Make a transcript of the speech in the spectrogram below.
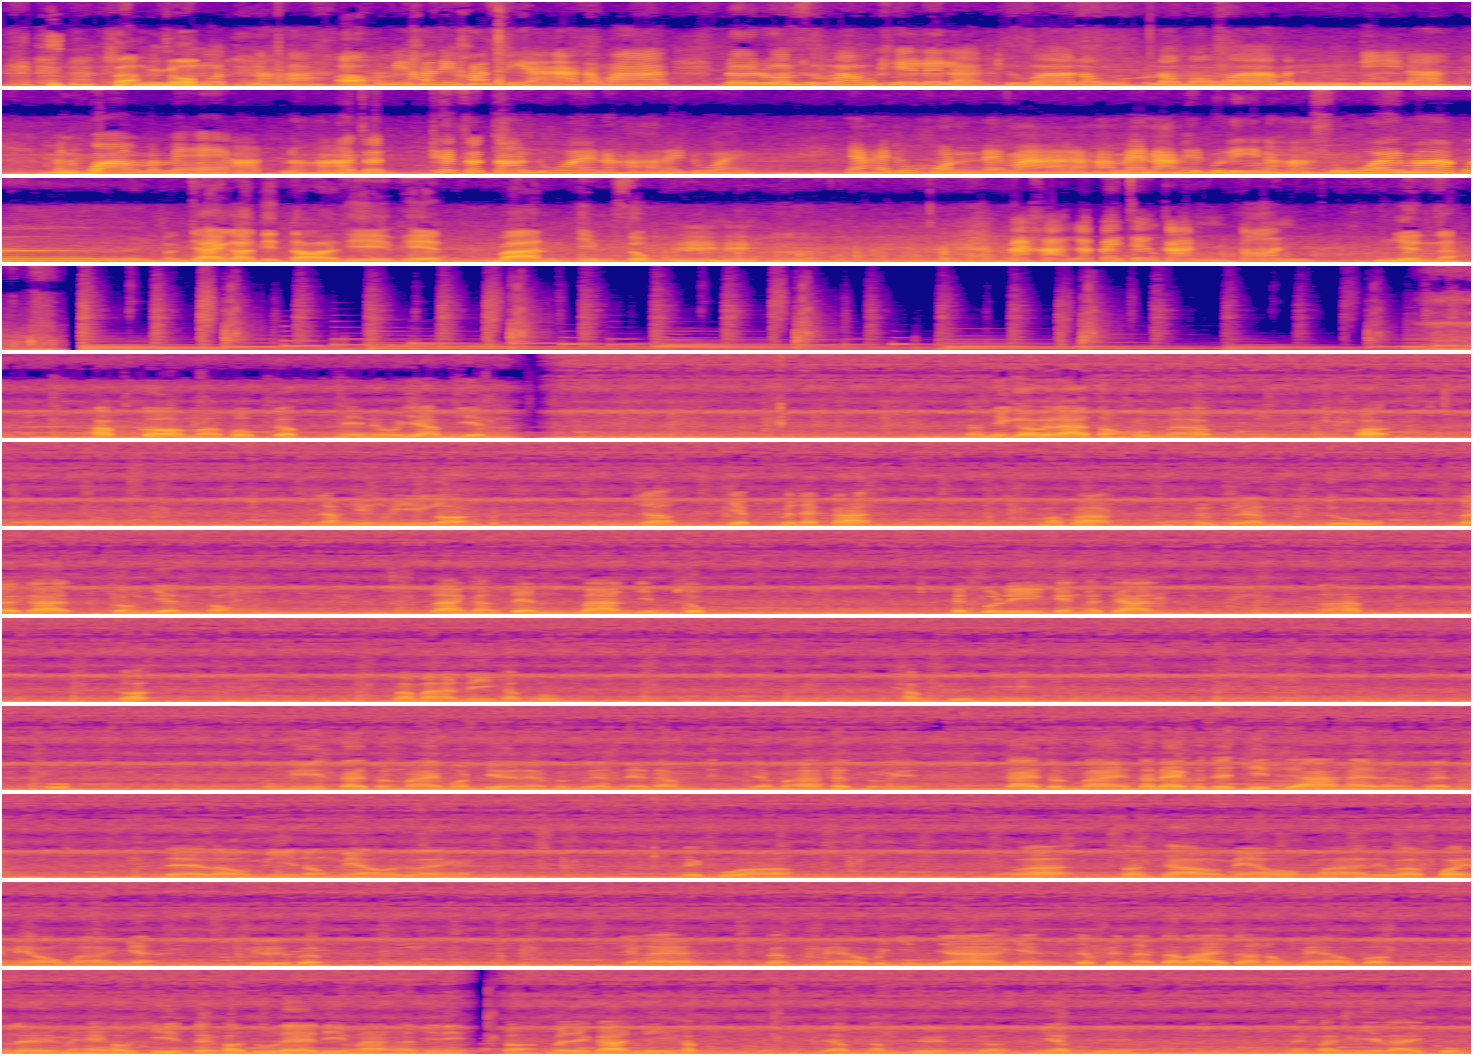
รังนก มดนะคะ เอ้าก็มีข้อดีข้อเสียนะ แต่ว่าโดยรวมถือว่าโอเคเลยแหละ ถือว่าเราเรามองว่ามันดีนะ มันกว้างมันไม่แออัดนะคะ อาจจะเทศกาลด้วยนะคะ อะไรด้วย อยากให้ทุกคนได้มานะคะ แม่น้ำเพชรบุรีนะคะ สวยมากเลย สนใจก็ติดต่อที่เพจบ้านอิ่มสุขอืมฮึอืม ไปค่ะ แล้วไปเจอกันตอนเย็นนะครับก็มาพบกับเมนูยามเย็น ตอนนี้ก็เวลาสองทุ่มนะครับก็หลังจากนี้ก็จะเก็บบรรยากาศมาฝากเพื่อนๆดูบรรยากาศช่วงเย็นของลานกลางเต็นท์บ้านอิ่มสุขเพ ชรบุรีแก่งกระจานนะครับ ก็ประมาณนี้ครับผมค่ำคืนนี้อุ๊บตรงนี้ใต้ต้นไม้มดเยอะนะเพื่อนๆแนะนำอย่ามาตรงนี้ใต้ต้นไม้ตอนแรกเขาจะฉีดยาให้นะเพื่อนแต่เรามีน้องแมวด้วยไงแต่กลัวว่าตอนเช้าแมวออกมาหรือว่าปล่อยแมวออกมาเงี้ยคือแบบยังไงอะ แบบแมวไปกินหญ้าเงี้ยจะเป็นอันตรายต่อน้องแมวก็เลยไม่ให้เขาฉีด แต่เขาดูแลดีมากนะที่นี่ก็บรรยากาศดีครับยามค่ำคืนก็เงียบดี ไม่ค่อยมีหลายกลุ่ม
